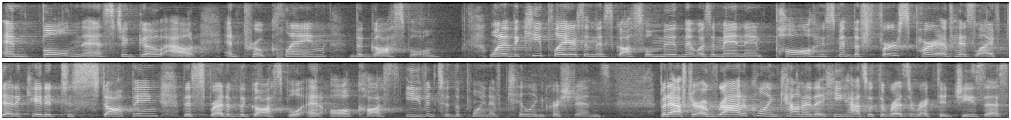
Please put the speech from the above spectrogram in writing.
and boldness to go out and proclaim the gospel. One of the key players in this gospel movement was a man named Paul, who spent the first part of his life dedicated to stopping the spread of the gospel at all costs, even to the point of killing Christians. But after a radical encounter that he has with the resurrected Jesus,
